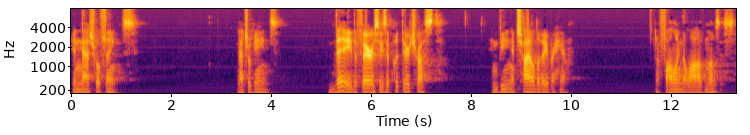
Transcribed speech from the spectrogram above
in natural things, natural gains. They, the Pharisees, have put their trust in being a child of Abraham, of following the law of Moses.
